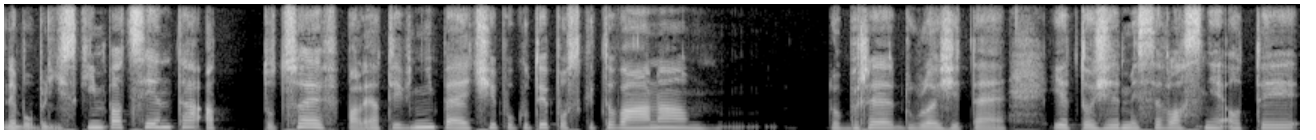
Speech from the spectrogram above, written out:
nebo blízkým pacienta a to, co je v paliativní péči, pokud je poskytována dobře důležité, je to, že my se vlastně o ty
